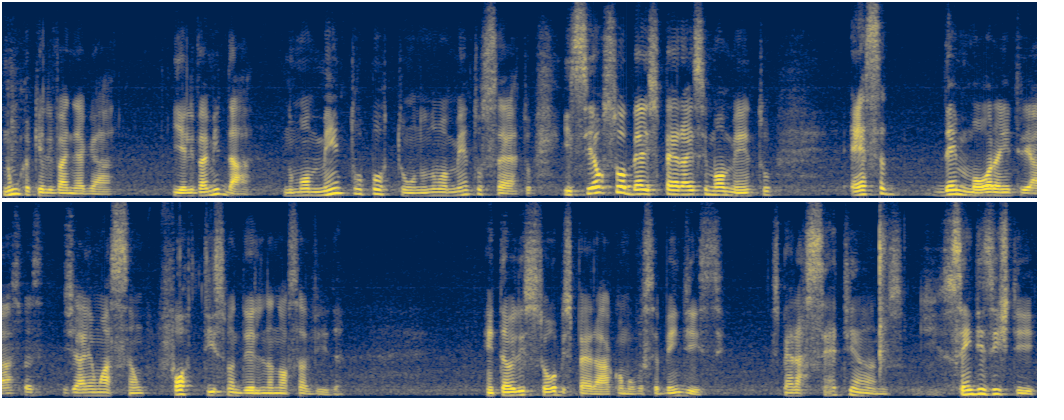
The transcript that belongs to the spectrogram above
nunca que ele vai negar. E ele vai me dar no momento oportuno, no momento certo. E se eu souber esperar esse momento, essa demora, entre aspas, já é uma ação fortíssima dele na nossa vida. Então ele soube esperar, como você bem disse. Esperar sete anos, Isso. sem desistir.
